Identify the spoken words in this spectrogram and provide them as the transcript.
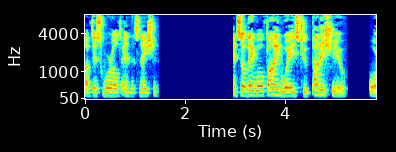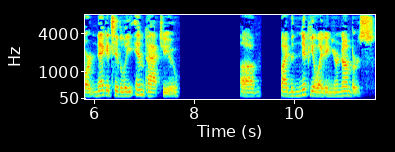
of this world and this nation. And so they will find ways to punish you or negatively impact you um, by manipulating your numbers,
